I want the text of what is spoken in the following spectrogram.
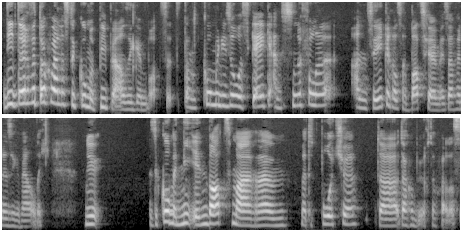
die durven toch wel eens te komen piepen als ik in bad zit. Dan komen die zo eens kijken en snuffelen. En zeker als er badschuim is, dat vinden ze geweldig. Nu, ze komen niet in bad, maar ehm, met het pootje, dat, dat gebeurt toch wel eens.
